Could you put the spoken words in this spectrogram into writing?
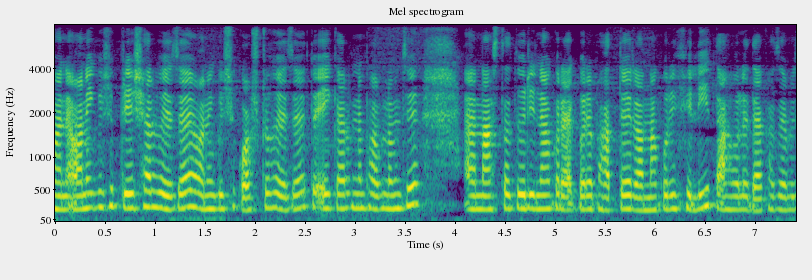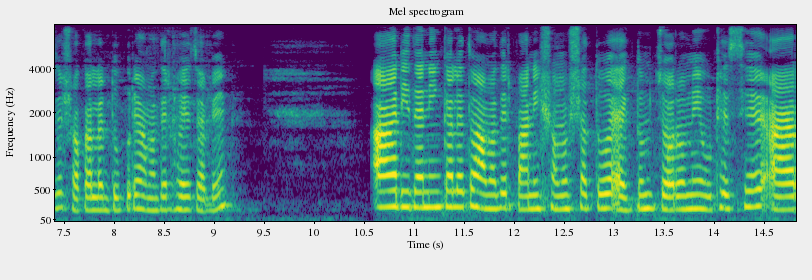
মানে অনেক বেশি প্রেশার হয়ে যায়, অনেক বেশি কষ্ট হয়ে যায়। তো এই কারণে ভাবলাম যে নাস্তা তৈরি না করে একবারে ভাতটাই রান্না করে ফেলি, তাহলে দেখা যাবে যে সকাল আর দুপুরে আমাদের হয়ে যাবে। আর ইদানিংকালে তো আমাদের পানির সমস্যা তো একদম চরমে উঠেছে, আর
